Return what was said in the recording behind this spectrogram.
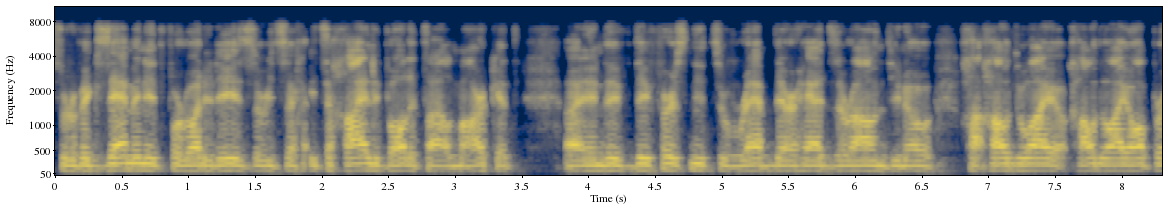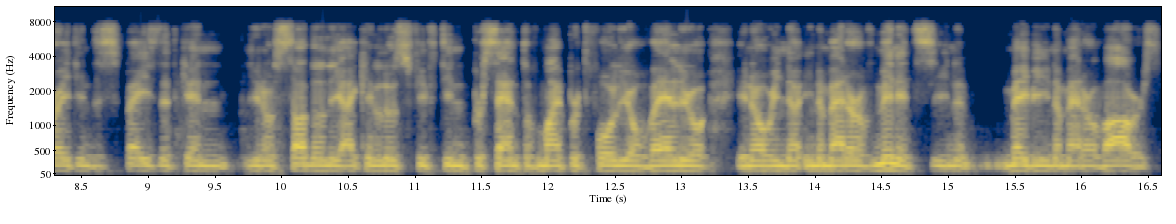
sort of examine it for what it is. So it's a it's a highly volatile market, uh, and they, they first need to wrap their heads around, you know, how, how do I how do I operate in this space that can, you know, suddenly I can lose 15% of my portfolio value, you know, in a, in a matter of minutes, in a, maybe in a matter of hours.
